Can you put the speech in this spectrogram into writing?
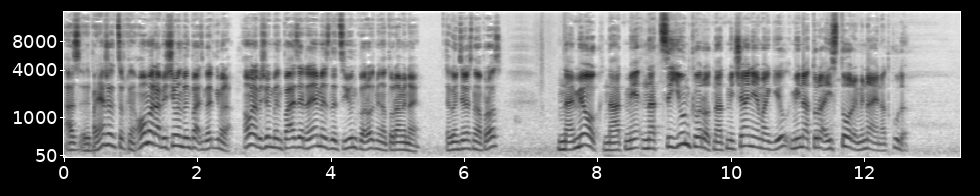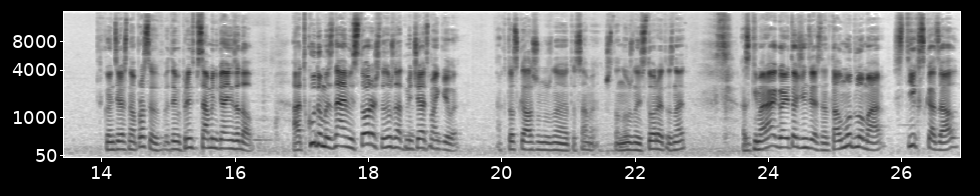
А, с- понятно, что это церковь? Омар Абишиман бен Пази, говорит Гимара. Омар Абишиман бен Пази, ремез лециюн кварот минатура минай. Такой интересный вопрос. Намек на, отме... на циюн кварот, на отмечание могил, минатура, история, минайн, откуда? Такой интересный вопрос, ты, в принципе, сам никогда не задал. Откуда мы знаем историю, что нужно отмечать могилы? А кто сказал, что нужно это самое, что нужно историю это знать? А с Гимара говорит очень интересно. Талмуд Лумар, стих сказал,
